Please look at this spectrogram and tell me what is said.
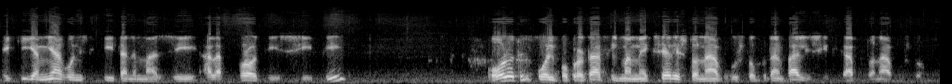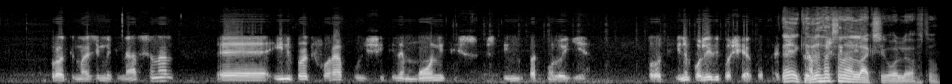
Εκεί για μια αγωνιστική ήταν μαζί, αλλά πρώτη η City. Όλο το υπόλοιπο πρωτάθλημα με εξαίρεση τον Αύγουστο, που ήταν πάλι η City κάπου τον Αύγουστο, πρώτη μαζί με την Arsenal, ε, είναι η πρώτη φορά που η City είναι μόνη της στην βαθμολογία. Πρώτη. Είναι πολύ εντυπωσιακό. έτσι. Ε, και δεν Από θα τη ξαναλλάξει εγώ λέω αυτό.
